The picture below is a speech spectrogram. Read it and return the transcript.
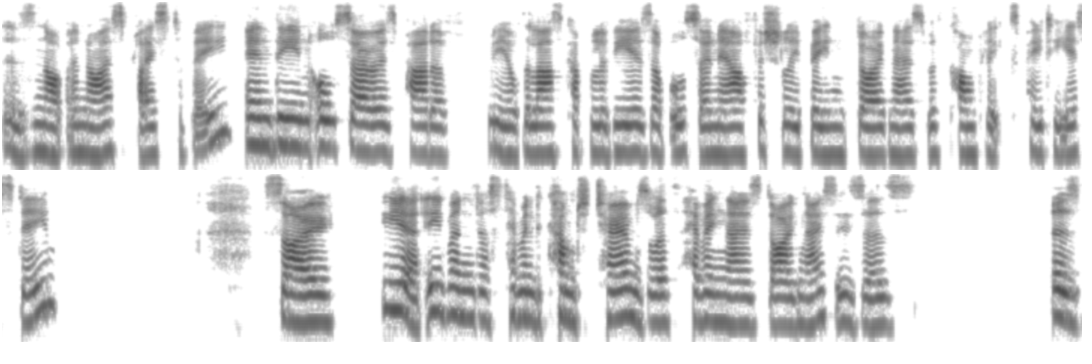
is not a nice place to be. And then also as part of yeah, the last couple of years, I've also now officially been diagnosed with complex PTSD. So, yeah, even just having to come to terms with having those diagnoses is is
